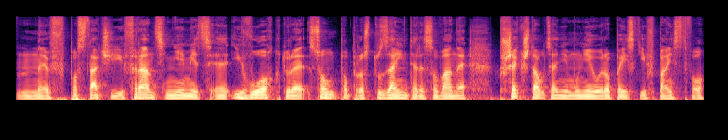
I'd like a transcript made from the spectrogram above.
mm, w postaci Francji, Niemiec e, i Włoch, które są po prostu zainteresowane przekształceniem Unii Europejskiej w państwo,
